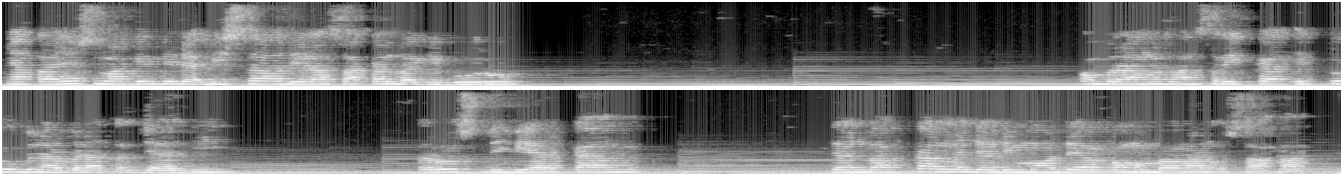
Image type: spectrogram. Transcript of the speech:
nyatanya semakin tidak bisa dirasakan bagi buruh. Pemberangusan serikat itu benar-benar terjadi, terus dibiarkan, dan bahkan menjadi model pengembangan usaha.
